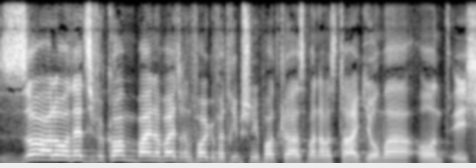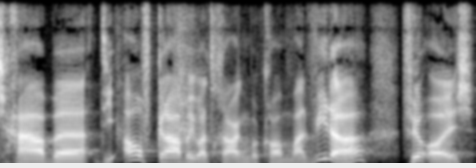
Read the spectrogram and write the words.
So, hallo und herzlich willkommen bei einer weiteren Folge Vertriebsgenie Podcast. Mein Name ist Tarek Joma und ich habe die Aufgabe übertragen bekommen, mal wieder für euch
